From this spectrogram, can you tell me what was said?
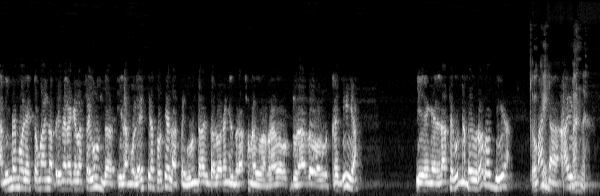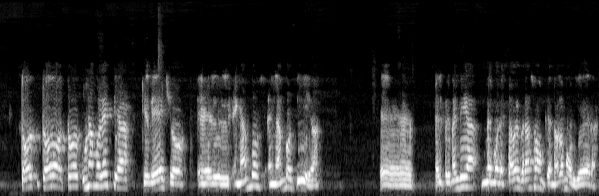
a mí me molestó más la primera que la segunda y la molestia fue que la segunda, el dolor en el brazo me habrá durado tres días y en la segunda me duró dos días. manda, Todo, todo, una molestia que de hecho el, en ambos en ambos días eh, el primer día me molestaba el brazo aunque no lo moviera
